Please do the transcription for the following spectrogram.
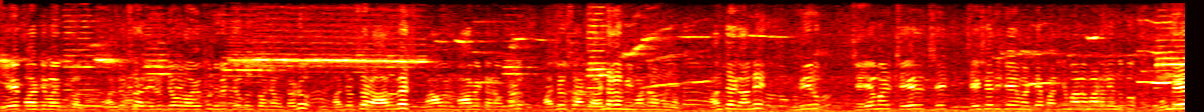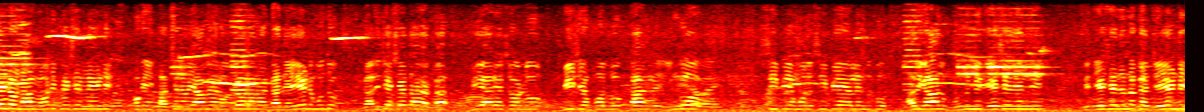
ఏ పార్టీ వైపు కాదు. అశోక్ సార్ నిరుద్యోగుల వైపు నిరుద్యోగులతోనే ఉంటాడు. అశోక్ సార్ ఆల్వేస్ మా మా వెంటనే ఉంటాడు. అశోక్ సార్కి అండగా మేమందరం ఉన్నాం. అంతేగాని మీరు చేయమని చే- చేసేది చేయమంటే పనికిమాల మాటలు ఎందుకు? ముందు ఏంటో నాలుగు నోటిఫికేషన్లు వేయండి. ఒక ఈ తక్షణ యాభై వేల ఉద్యోగాలు గది వేయండి ముందు. గది చేసేదాకా బీఆర్ఎస్ వాళ్ళు బీజేపీ వాళ్ళు కాంగ్రెస్ ఇంకో సిపిఎం వాళ్ళు సిపిఐ వాళ్ళు ఎందుకు? అది కాదు. ముందు మీరు చేసేది ఏంటి మీరు చేసేది ఎందుకు? చేయండి.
